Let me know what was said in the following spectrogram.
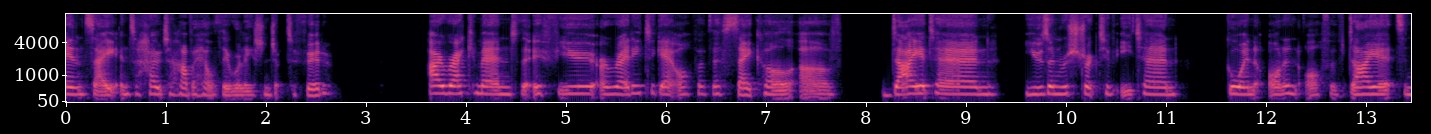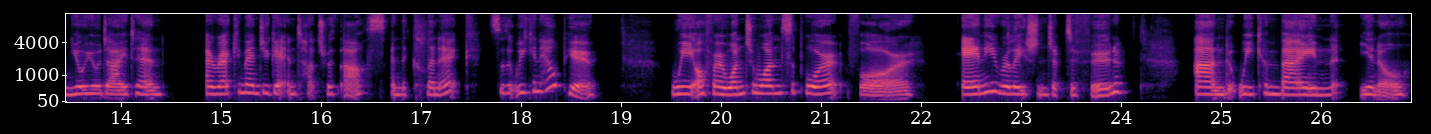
insight into how to have a healthy relationship to food. I recommend that if you are ready to get off of this cycle of dieting, using restrictive eating, going on and off of diets and yo yo dieting, I recommend you get in touch with us in the clinic so that we can help you. We offer one to one support for any relationship to food, and we combine, you know,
